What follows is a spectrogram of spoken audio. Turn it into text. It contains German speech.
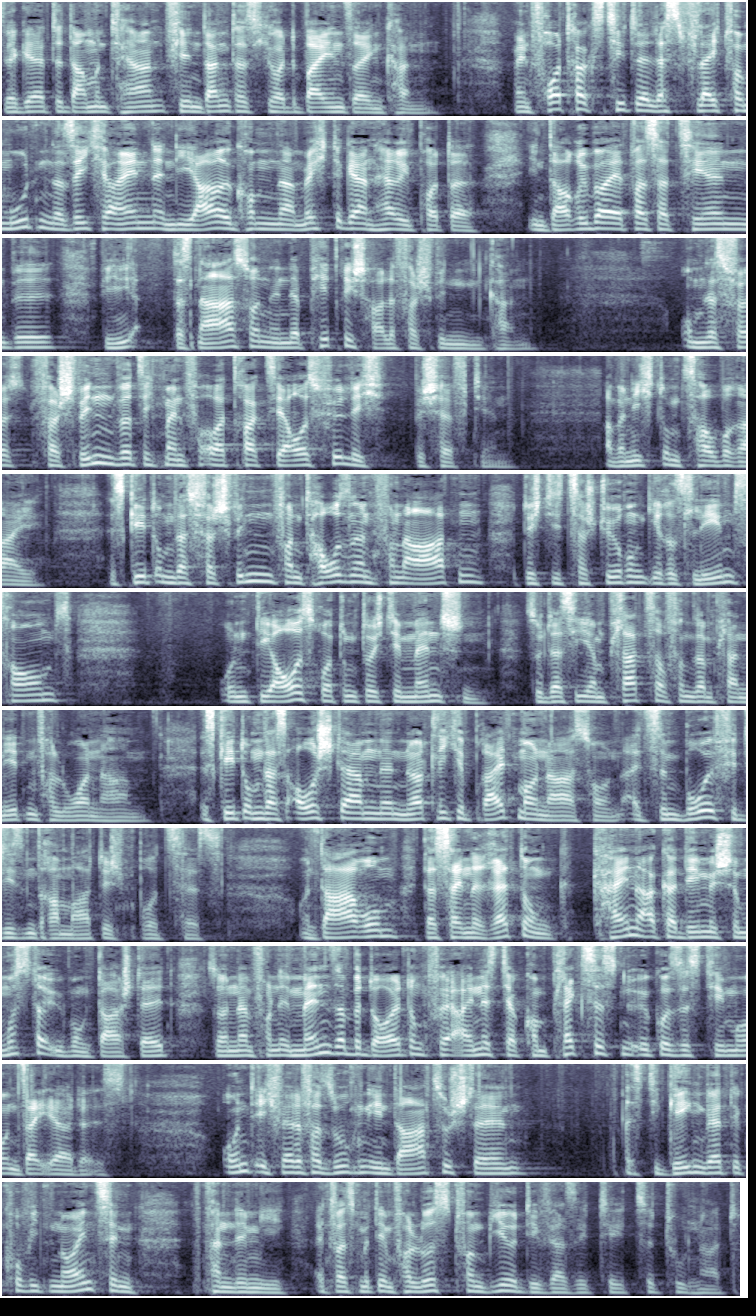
Sehr geehrte Damen und Herren, vielen Dank, dass ich heute bei Ihnen sein kann. Mein Vortragstitel lässt vielleicht vermuten, dass ich ein in die Jahre kommender möchte gern Harry Potter Ihnen darüber etwas erzählen will, wie das Nashorn in der Petrischale verschwinden kann. Um das Verschwinden wird sich mein Vortrag sehr ausführlich beschäftigen, aber nicht um Zauberei. Es geht um das Verschwinden von Tausenden von Arten durch die Zerstörung ihres Lebensraums und die Ausrottung durch den Menschen sodass sie ihren Platz auf unserem Planeten verloren haben. Es geht um das aussterbende nördliche Breitmaulnashorn als Symbol für diesen dramatischen Prozess. Und darum, dass seine Rettung keine akademische Musterübung darstellt, sondern von immenser Bedeutung für eines der komplexesten Ökosysteme unserer Erde ist. Und ich werde versuchen, Ihnen darzustellen, dass die gegenwärtige Covid-19-Pandemie etwas mit dem Verlust von Biodiversität zu tun hat.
